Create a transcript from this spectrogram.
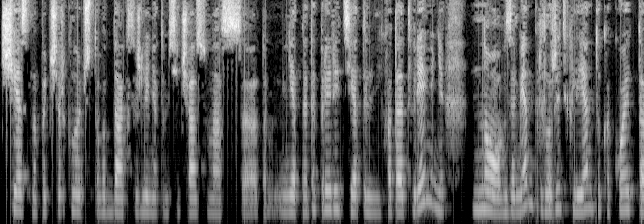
честно подчеркнуть, что вот да, к сожалению, там сейчас у нас э, там, нет на это приоритета или не хватает времени, но взамен предложить клиенту какой-то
